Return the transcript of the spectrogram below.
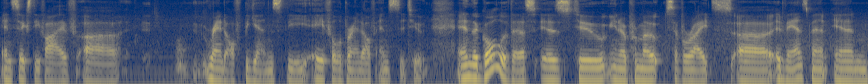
In 65, uh, Randolph begins the A. Philip Randolph Institute, and the goal of this is to you know promote civil rights uh, advancement in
